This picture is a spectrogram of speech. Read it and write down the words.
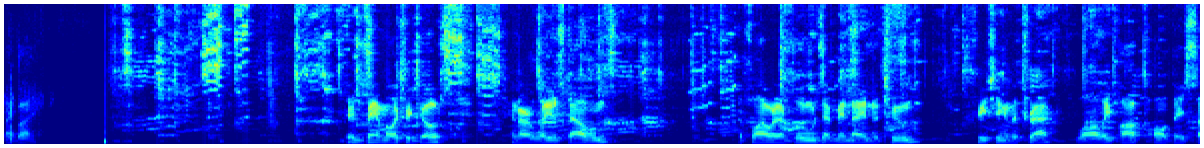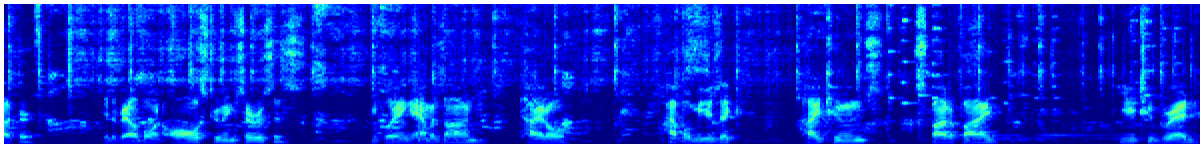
Bye bye. This is Fam Electric Ghost in our latest album, The Flower That Blooms at Midnight in the Tomb, featuring the track Lollipop All Day Sucker, is available on all streaming services, including Amazon, Tidal, Apple Music, iTunes, Spotify, YouTube Red,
